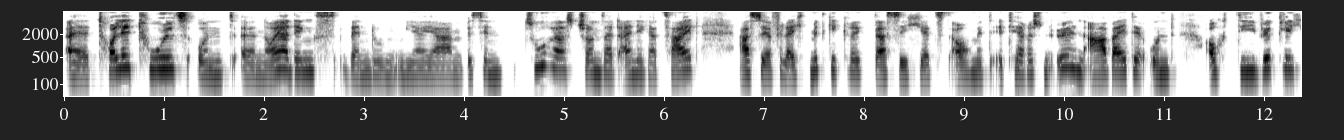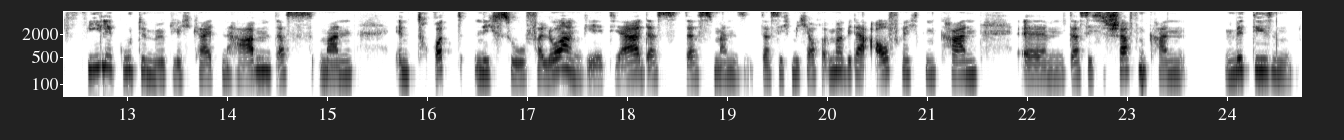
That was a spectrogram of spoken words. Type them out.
äh, tolle Tools und äh, neuerdings, wenn du mir ja ein bisschen zuhörst schon seit einiger Zeit, hast du ja vielleicht mitgekriegt, dass ich jetzt auch mit ätherischen Ölen arbeite und auch die wirklich viele gute Möglichkeiten haben, dass man im Trott nicht so verloren geht, ja, dass, dass man, dass ich mich auch immer wieder aufrichten kann, ähm, dass ich es schaffen kann, mit diesen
